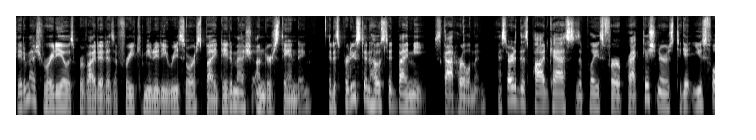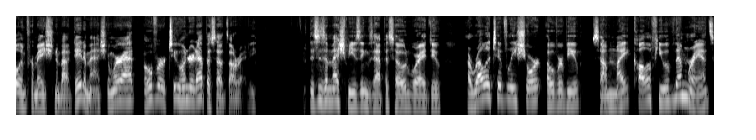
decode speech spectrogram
Data Mesh Radio is provided as a free community resource by Data Mesh Understanding. It is produced and hosted by me, Scott Hirleman. I started this podcast as a place for practitioners to get useful information about data mesh, and we're at over 200 episodes already. This is a Mesh Musings episode where I do a relatively short overview, some might call a few of them rants,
